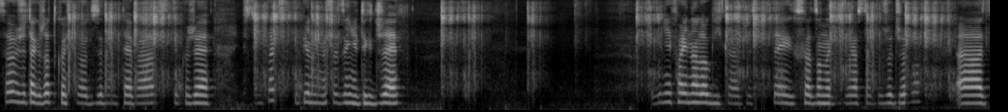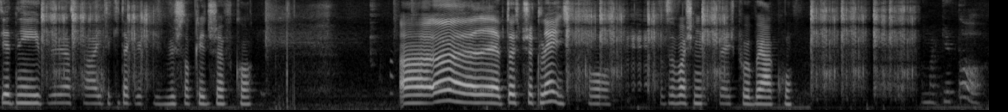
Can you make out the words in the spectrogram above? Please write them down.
Sorry, że tak rzadko się odzywam teraz, tylko że jestem tak skupiony na sadzeniu tych drzew. Ogólnie fajna logika, że z czterech sadzonek wyrasta duże drzewo, a z jednej wyrasta i taki tak jakieś wysokie drzewko. A eee, to jest przekleństwo. To co właśnie napisałeś po braku. Makieto.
